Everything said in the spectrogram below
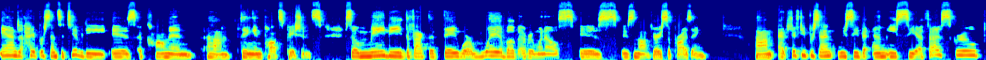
and hypersensitivity is a common um, thing in POTS patients. So maybe the fact that they were way above everyone else is, is not very surprising. Um, at 50%, we see the ME/CFS group,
